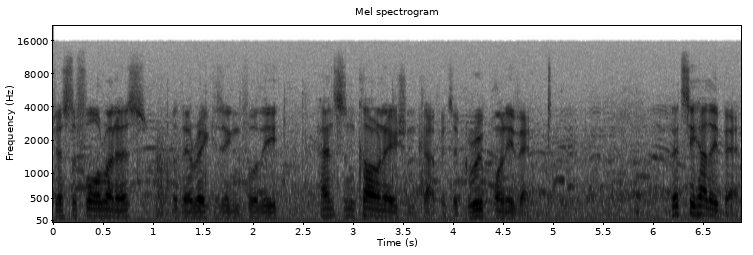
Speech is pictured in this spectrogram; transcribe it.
Just the four runners, but they're racing for the Hanson Coronation Cup. It's a Group 1 event. Let's see how they bet.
